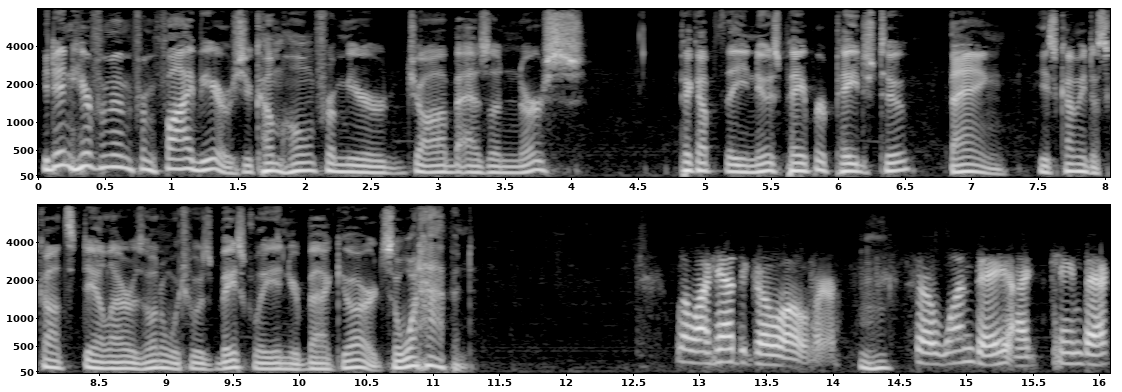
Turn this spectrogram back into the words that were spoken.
You didn't hear from him from five years. You come home from your job as a nurse, pick up the newspaper, page two, bang, he's coming to Scottsdale, Arizona, which was basically in your backyard. So what happened? Well, I had to go over. So one day I came back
